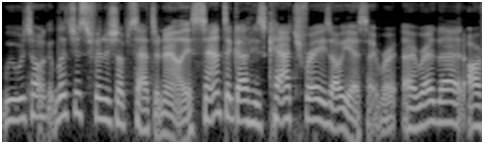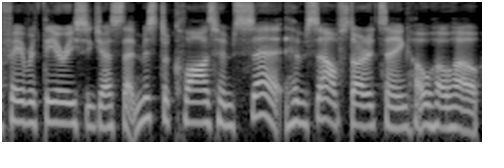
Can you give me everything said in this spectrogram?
We were talking. Let's just finish up Saturnalia. Santa got his catchphrase. Oh yes, I read. I read that. Our favorite theory suggests that Mr. Claus himself himself started saying "ho ho ho,"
